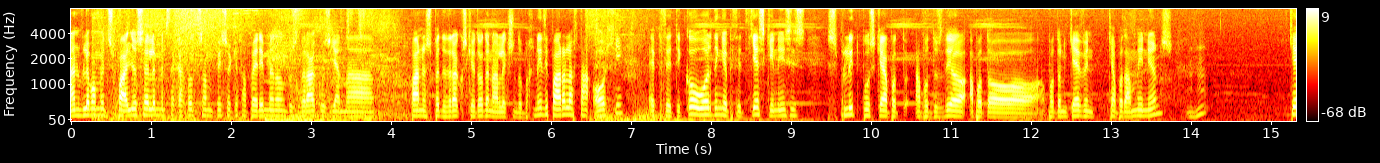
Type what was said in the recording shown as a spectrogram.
αν βλέπαμε τους παλιούς Elements θα καθόντουσαν πίσω και θα περίμεναν τους δράκους για να πάνε στους 5 δράκους και τότε να αλλάξουν το παιχνίδι. Παρ' όλα αυτά, όχι. Επιθετικό wording, επιθετικές κινήσεις, split push και από, το- από τους δύο, από, το, από τον Kevin και από τα Minions. Και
